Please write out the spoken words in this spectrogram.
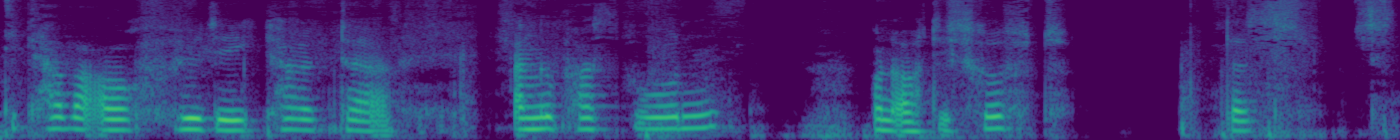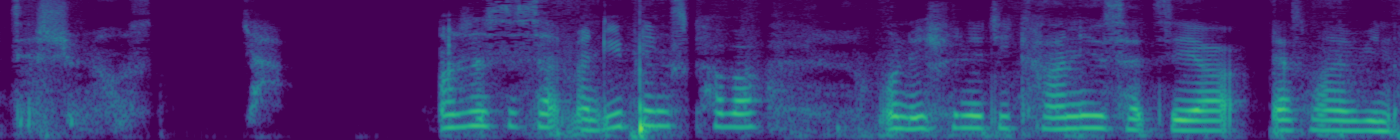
die Cover auch für die Charakter angepasst wurden. Und auch die Schrift. Das sieht sehr schön aus. Ja. Und es ist halt mein Lieblingscover. Und ich finde, die Kani ist halt sehr erstmal wie ein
